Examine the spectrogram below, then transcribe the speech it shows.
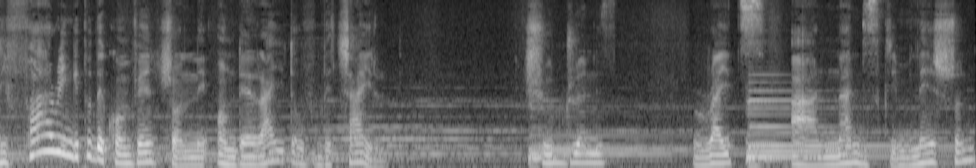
Referring to the Convention on the Right of the Child, children's rights are non discrimination,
